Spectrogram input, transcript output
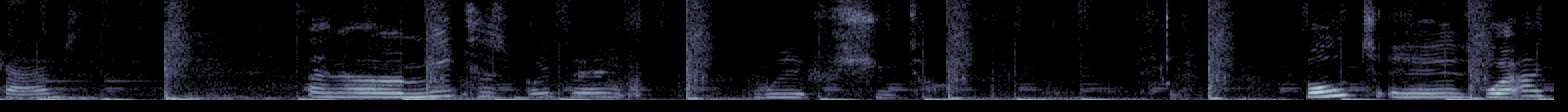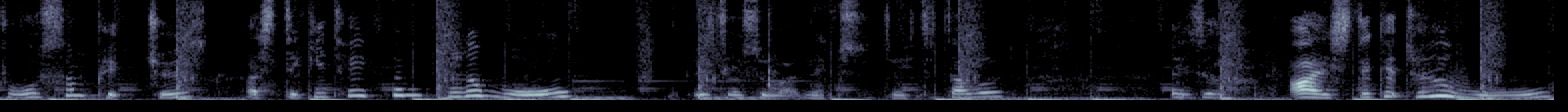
Cams, and uh, meet within with Shooter. Vault is where I draw some pictures, I sticky tape them to the wall. It's also right next to data download. I stick it to the wall,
